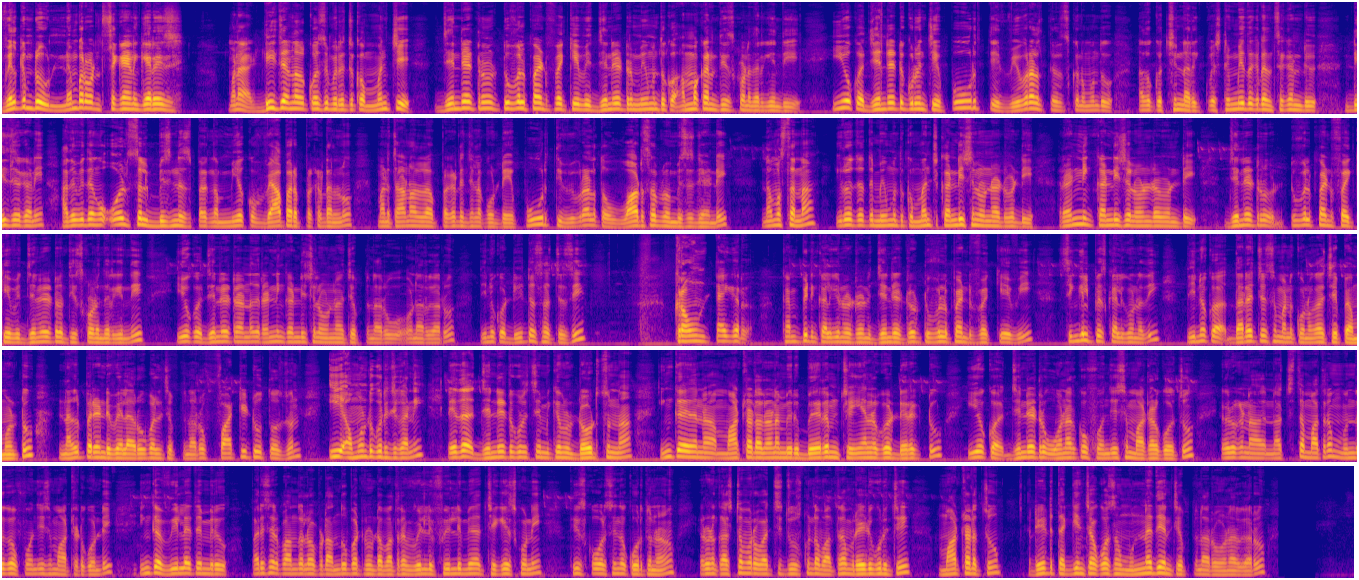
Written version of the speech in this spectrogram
Welcome to number one second garage. మన D general కోసం మీరు ఒక మంచి generator twelve point five KV generator మీ ముందుకు అమ్మకాన్ని తీసుకోవడం జరిగింది. ఈ యొక్క జనరేటర్ గురించి పూర్తి వివరాలు తెలుసుకునే ముందు నాదొక చిన్న రిక్వెస్ట్. మీ దగ్గర సెకండ్ డీజిల్ కానీ అదేవిధంగా హోల్సేల్ బిజినెస్ పరంగా మీ యొక్క వ్యాపార ప్రకటనలు మన ఛానల్లో ప్రకటించాలనుకుంటే పూర్తి వివరాలతో వాట్సాప్లో మెసేజ్ చేయండి. నమస్తే అన్న ఈరోజు అయితే మీ ముందుకు మంచి కండిషన్లో ఉన్నటువంటి రన్నింగ్ కండిషన్లో ఉన్నటువంటి generator twelve point five KV generator తీసుకోవడం జరిగింది. ఈ యొక్క జనరేటర్ అనేది రన్నింగ్ కండిషన్లో ఉన్నది చెప్తున్నారు ఓనర్ గారు. దీని యొక్క డీటెయిల్స్ వచ్చేసి క్రౌన్ టైగర్ కంపెనీ కలిగి ఉన్నటువంటి generator twelve point five KV single piece కలిగి ఉన్నది. దీని యొక్క ధర వచ్చేసి మనకు ఉన్నగా చెప్పే అమౌంట్ నలభై రెండు వేల రూపాయలు చెప్తున్నారు. ఫార్టీ టూ థౌజండ్ ఈ అమౌంట్ గురించి కానీ లేదా జనరేటర్ గురించి మీకు ఏమైనా డౌట్స్ ఉన్నా ఇంకా ఏదైనా మాట్లాడాలన్నా మీరు బేరం చేయాలని కూడా డైరెక్ట్ ఈ యొక్క జనరేటర్ ఓనర్కు ఫోన్ చేసి మాట్లాడుకోవచ్చు. ఎవరికైనా నచ్చితే మాత్రం ముందుగా ఫోన్ చేసి మాట్లాడుకోండి. ఇంకా వీలైతే మీరు పరిసర ప్రాంతాల లోపల అందుబాటులో ఉంటే మాత్రం వెళ్ళి ఫీల్డ్ మీద చెక్ చేసుకొని తీసుకోవాల్సిందో కోరుతున్నాను. ఎవరైనా కస్టమర్ వచ్చి చూసుకుంటే మాత్రం రేటు గురించి మాట్లాడచ్చు. రేటు తగ్గించే కోసం ఉన్నది అని చెప్తున్నారు ఓనర్ గారు.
